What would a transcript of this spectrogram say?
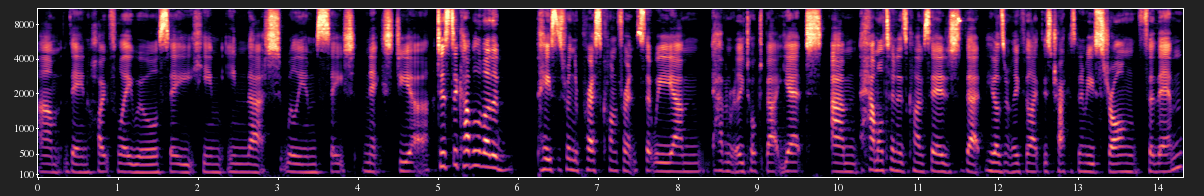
um, then hopefully we will see him in that Williams seat next year. Just a couple of other pieces from the press conference that we um, haven't really talked about yet. Um, Hamilton has kind of said that he doesn't really feel like this track is going to be strong for them,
